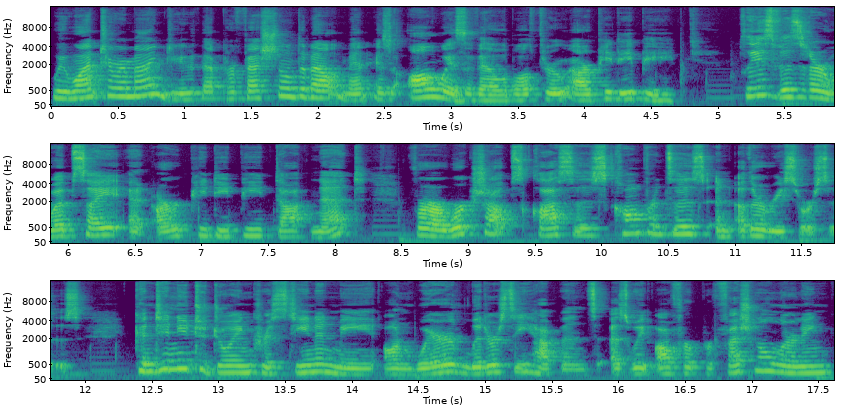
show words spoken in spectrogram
We want to remind you that professional development is always available through RPDP. Please visit our website at rpdp.net for our workshops, classes, conferences, and other resources. Continue to join Christine and me on where literacy happens as we offer professional learning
